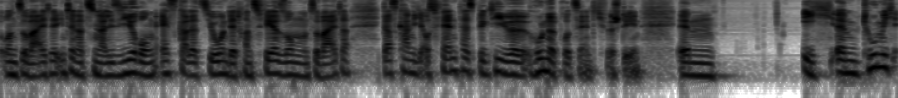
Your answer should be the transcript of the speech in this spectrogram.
und so weiter, Internationalisierung, Eskalation der Transfersummen und so weiter. Das kann ich aus Fanperspektive hundertprozentig verstehen. Ähm, ich ähm, tue mich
